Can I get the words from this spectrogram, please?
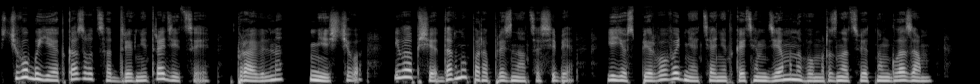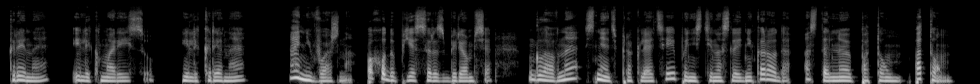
С чего бы ей отказываться от древней традиции? Правильно, не с чего. И вообще, давно пора признаться себе. Ее с первого дня тянет к этим демоновым разноцветным глазам. К Рене или к Марису. Или к Рене. А неважно. По ходу пьесы разберемся. Главное — снять проклятие и понести наследника рода. Остальное потом, потом.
